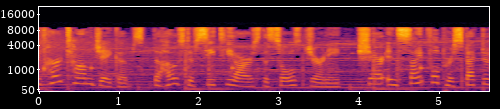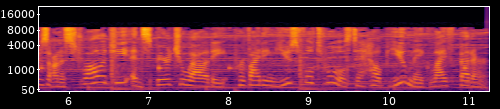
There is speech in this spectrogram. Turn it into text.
You've heard Tom Jacobs, the host of CTR's The Soul's Journey, share insightful perspectives on astrology and spirituality, providing useful tools to help you make life better.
